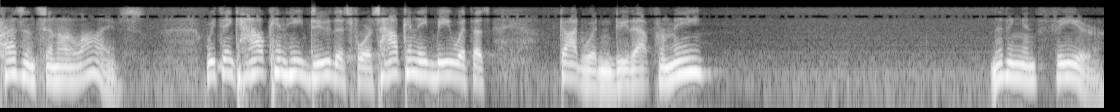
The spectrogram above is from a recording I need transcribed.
presence in our lives. We think, how can He do this for us? How can He be with us? God wouldn't do that for me living in fear,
